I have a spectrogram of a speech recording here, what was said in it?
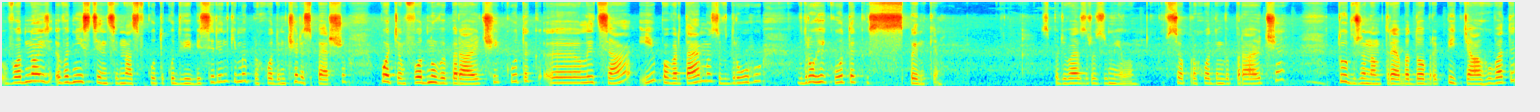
В, одной, в одній стінці в нас в кутику дві бісеринки. Ми проходимо через першу, потім в одну випираючий кутик е, лиця і повертаємось в, другу, в другий кутик спинки. Сподіваюсь, зрозуміло. Все, проходимо випираючи. Тут вже нам треба добре підтягувати.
